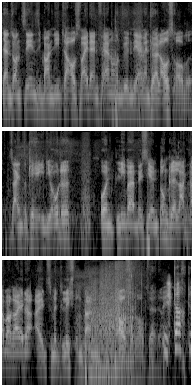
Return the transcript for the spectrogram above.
denn sonst sehen Sie Bandite aus weiter Entfernung und würden sie eventuell ausrauben. Seien Sie keine Idiote und lieber ein bisschen dunkle Langsammerreide als mit Licht und dann ausgeraubt werde. Ich dachte,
